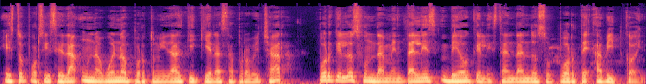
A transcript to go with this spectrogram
esto por si se da una buena oportunidad que quieras aprovechar porque los fundamentales veo que le están dando soporte a Bitcoin.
